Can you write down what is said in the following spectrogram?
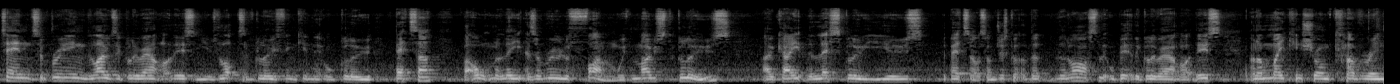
tend to bring loads of glue out like this and use lots of glue thinking it will glue better, but ultimately, as a rule of thumb, with most glues, okay, the less glue you use, the better. So I'm just got the, the last little bit of the glue out like this, and I'm making sure I'm covering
